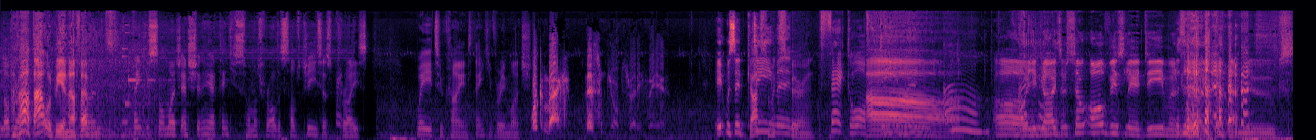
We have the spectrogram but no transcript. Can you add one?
love I Rat, thought that would be enough Abhorrent, evidence. Thank you so much. And Shania, thank you so much for all the subs. Jesus Christ. Way too kind. Thank you very much. Welcome back. There's some jobs ready for you. It was a Got demon. experience. Feck off, Oh. Oh, Oh, you Okay. guys are so obviously a demon. Wow, ah, you noobs.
